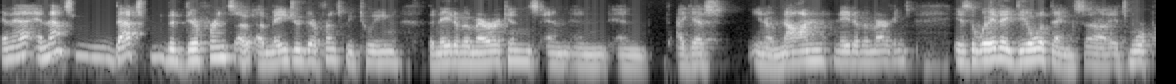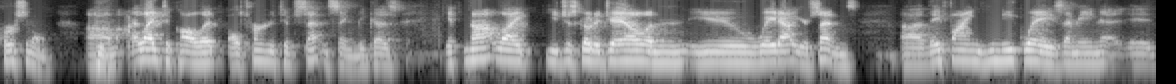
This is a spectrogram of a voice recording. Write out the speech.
and that and that's that's the difference a, a, major difference between the native americans and and and i guess you know non-native americans is the way they deal with things. Uh, it's more personal um, i like to call it alternative sentencing because it's not like you just go to jail and you wait out your sentence uh, they find unique ways i mean it,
